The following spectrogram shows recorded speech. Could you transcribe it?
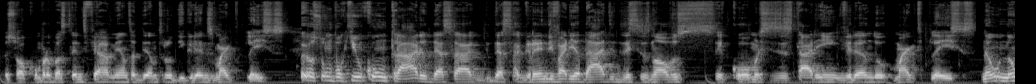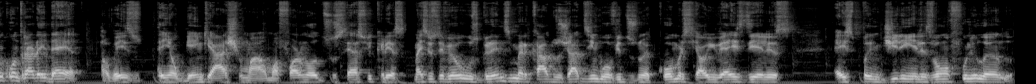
O pessoal compra bastante ferramenta dentro de grandes marketplaces. Eu sou um pouquinho contrário dessa, dessa grande variedade desses novos e-commerces estarem virando marketplaces. Não, não contrário à ideia. Talvez tenha alguém que ache uma, uma fórmula de sucesso e cresça. Mas se você vê os grandes mercados já desenvolvidos no e-commerce, ao invés de eles é, expandirem, eles vão afunilando.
